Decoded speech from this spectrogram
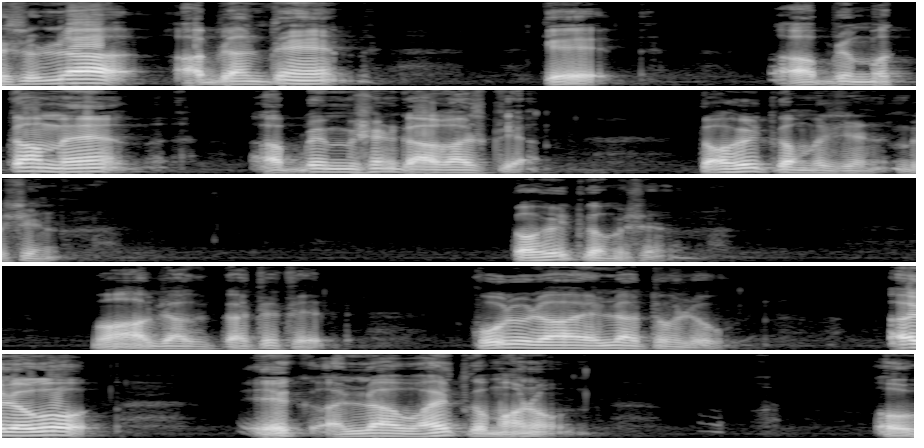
رسول اللہ آپ جانتے ہیں کہ آپ نے مکہ میں اپنے مشن کا آغاز کیا توحید کا مشن مشن توحید کا مشن وہاں آپ جا کے کہتے تھے قول اللہ تو لوگ اے لوگوں ایک اللہ واحد کو مانو اور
